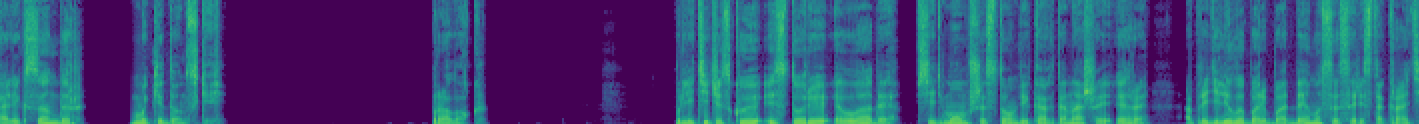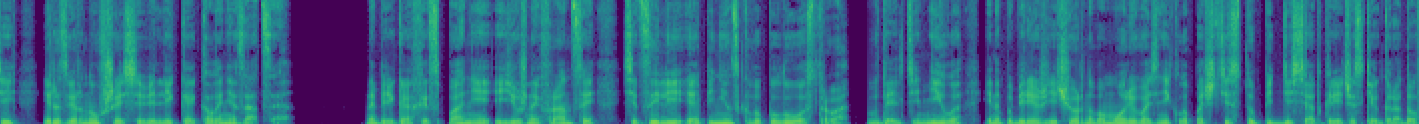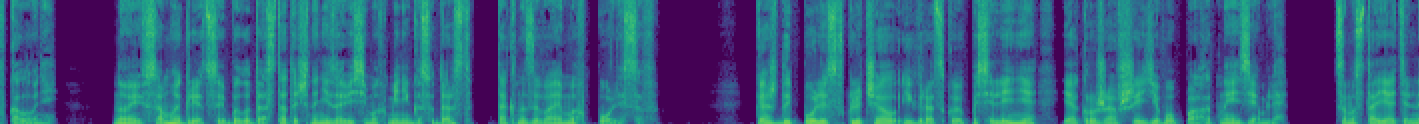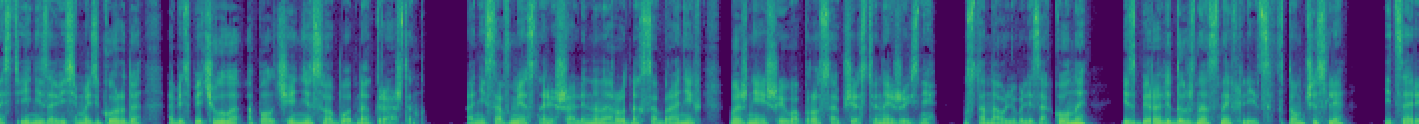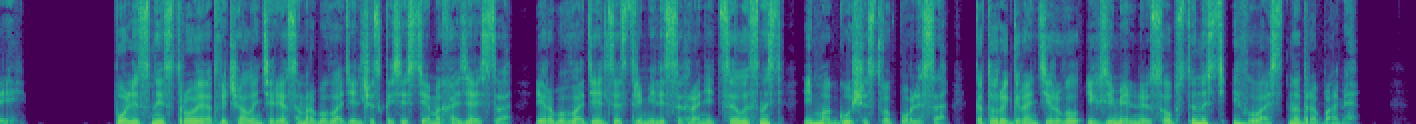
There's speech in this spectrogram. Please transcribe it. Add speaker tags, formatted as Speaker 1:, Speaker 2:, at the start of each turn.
Speaker 1: Александр Македонский Пролог Политическую историю Эллады в VII-VI веках до нашей эры определила борьба Демоса с аристократией и развернувшаяся великая колонизация. На берегах Испании и Южной Франции, Сицилии и Апеннинского полуострова, в дельте Нила и на побережье Черного моря возникло почти 150 греческих городов-колоний. Но и в самой Греции было достаточно независимых мини-государств, так называемых полисов. Каждый полис включал и городское поселение, и окружавшие его пахотные земли. Самостоятельность и независимость города обеспечивала ополчение свободных граждан. Они совместно решали на народных собраниях важнейшие вопросы общественной жизни, устанавливали законы, избирали должностных лиц, в том числе и царей. Полисный строй отвечал интересам рабовладельческой системы хозяйства, и рабовладельцы стремились сохранить целостность и могущество полиса, который гарантировал их земельную собственность и власть над рабами.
